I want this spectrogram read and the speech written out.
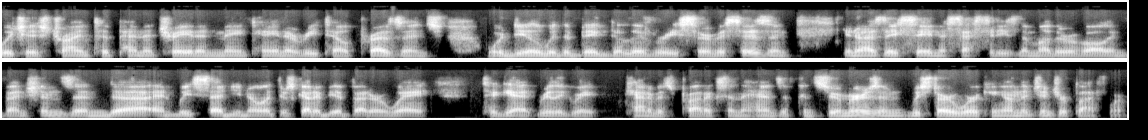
which is trying to penetrate and maintain a retail presence or deal with the big delivery services. And you know, as they say, necessity is the mother of all inventions. And uh, and we said, you know what, there's got to be a better way to get really great cannabis products in the hands of consumers. And we started working on the Ginger platform.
